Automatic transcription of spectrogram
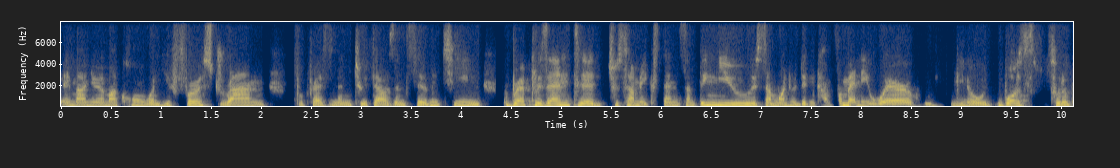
Emmanuel Macron, when he first ran for president in 2017, represented to some extent something new, someone who didn't come from anywhere, who you know was sort of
